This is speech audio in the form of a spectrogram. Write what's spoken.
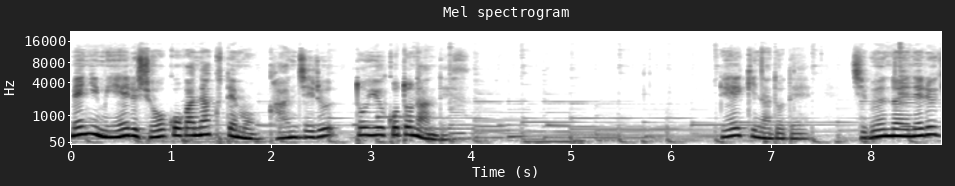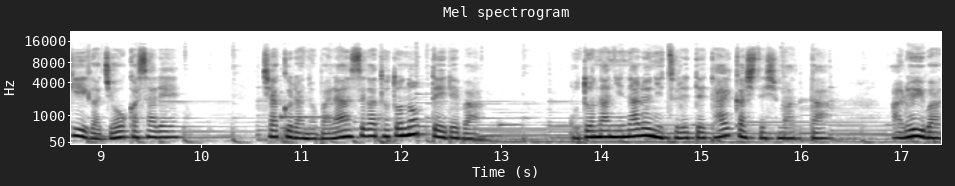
目に見える証拠がなくても感じるということなんです。霊気などで自分のエネルギーが浄化されチャクラのバランスが整っていれば大人になるにつれて退化してしまったあるいは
